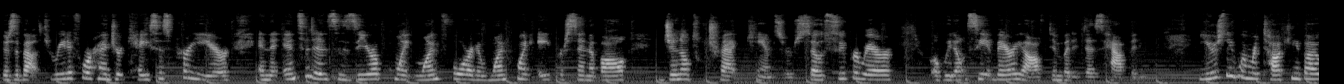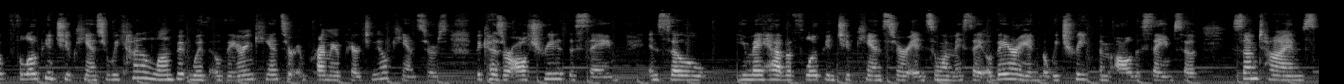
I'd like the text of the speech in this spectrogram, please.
There's about three to 400 cases per year, and the incidence is 0.14 to 1.8% of all genital tract cancers. So super rare. We don't see it very often, but it does happen. Usually when we're talking about fallopian tube cancer, we kind of lump it with ovarian cancer and primary peritoneal cancers because they're all treated the same. And so you may have a fallopian tube cancer and someone may say ovarian, but we treat them all the same. So sometimes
